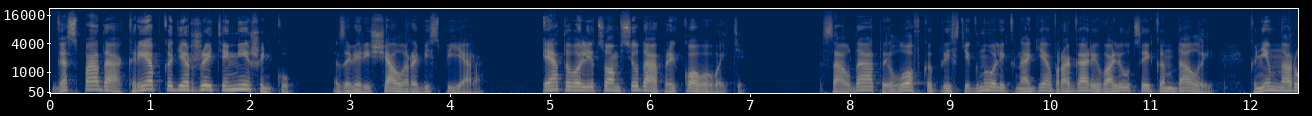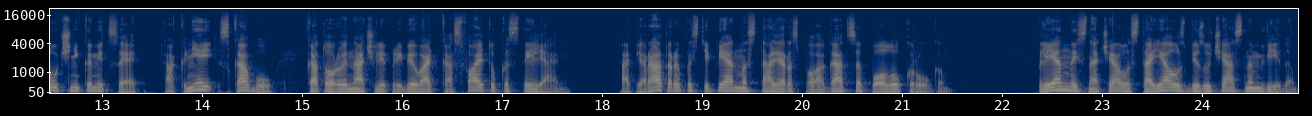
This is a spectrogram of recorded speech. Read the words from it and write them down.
«Господа, крепко держите Мишеньку!» – заверещал Робеспьера. «Этого лицом сюда приковывайте!» Солдаты ловко пристегнули к ноге врага революции кандалы, к ним наручниками цепь, а к ней скобу, которую начали прибивать к асфальту костылями. Операторы постепенно стали располагаться полукругом. Пленный сначала стоял с безучастным видом,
